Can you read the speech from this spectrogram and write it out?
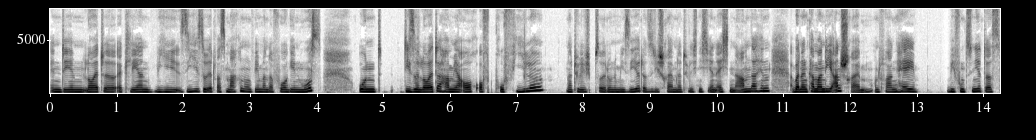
in denen Leute erklären, wie sie so etwas machen und wie man da vorgehen muss. Und diese Leute haben ja auch oft Profile, natürlich pseudonymisiert, also die schreiben natürlich nicht ihren echten Namen dahin, aber dann kann man die anschreiben und fragen, hey, wie funktioniert das?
